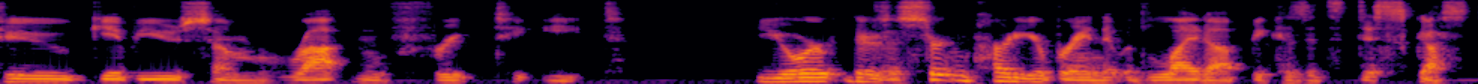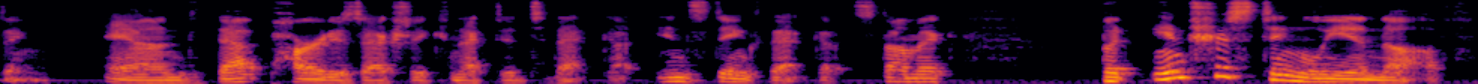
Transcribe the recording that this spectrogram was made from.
to give you some rotten fruit to eat, your there's a certain part of your brain that would light up because it's disgusting and that part is actually connected to that gut instinct, that gut stomach. But interestingly enough,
